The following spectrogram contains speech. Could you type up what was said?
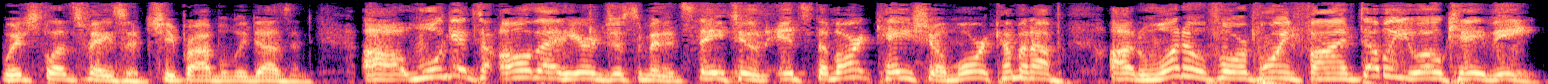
Which, let's face it, she probably doesn't. Uh, we'll get to all that here in just a minute. Stay tuned. It's the Mark Kaye Show. More coming up on 104.5 WOKV.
